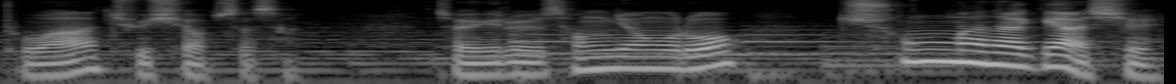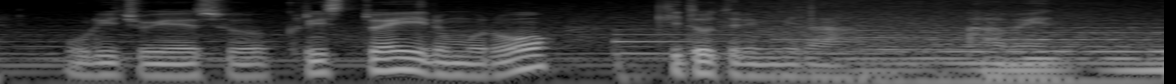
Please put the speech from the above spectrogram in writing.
도와 주시옵소서. 저희를 성령으로 충만하게 하실 우리 주 예수 그리스도의 이름으로 기도드립니다. 아멘.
